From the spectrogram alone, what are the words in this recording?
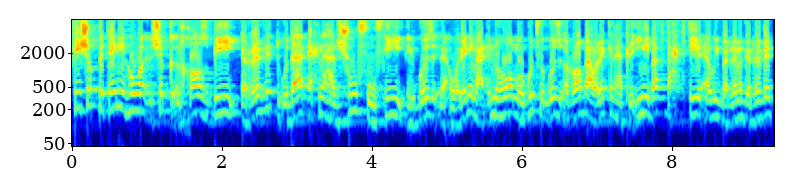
في شق تاني هو الشق الخاص بال Revit وده إحنا هنشوفه في الجزء الأولاني مع انه هو موجود في الجزء الرابع ولكن هتلاقيني بفتح كتير قوي برنامج ال Revit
